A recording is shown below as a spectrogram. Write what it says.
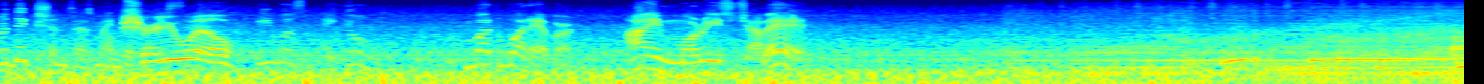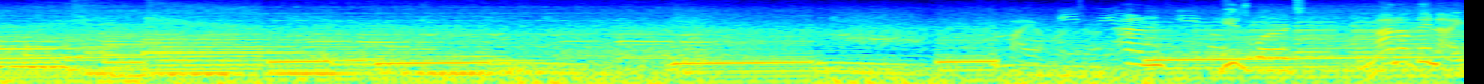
contradictions, as my I'm sure you said. will. He was a young... But whatever. I'm Maurice Chavez. And his words, man of the night,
